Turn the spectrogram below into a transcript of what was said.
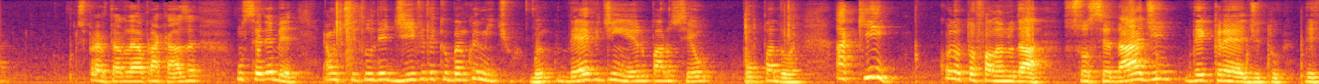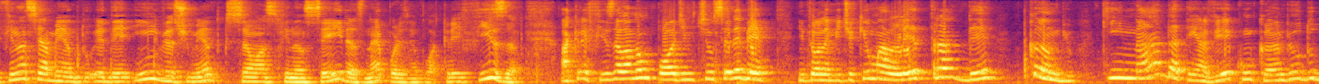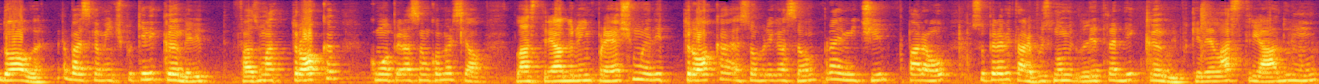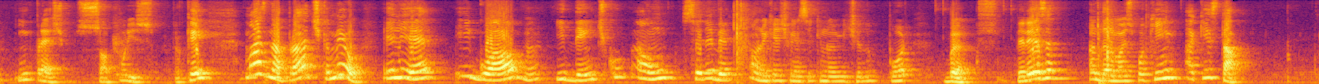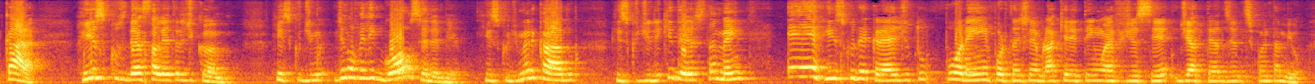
o superavitário leva para casa um CDB. É um título de dívida que o banco emite. O banco deve dinheiro para o seu poupador. Aqui quando eu estou falando da sociedade de crédito, de financiamento e de investimento, que são as financeiras, né? Por exemplo, a Crefisa, a Crefisa ela não pode emitir um CDB. Então ela emite aqui uma letra de câmbio, que nada tem a ver com o câmbio do dólar. É basicamente porque ele câmbio, ele faz uma troca com uma operação comercial. Lastreado no empréstimo, ele troca essa obrigação para emitir para o superavitário. Por isso o nome letra de câmbio, porque ele é lastreado num empréstimo. Só por isso, ok? Mas na prática, meu, ele é igual, né, idêntico a um CDB. A única diferença é que não é emitido por bancos. Beleza? Andando mais um pouquinho, aqui está. Cara, riscos dessa letra de câmbio. Risco de, de novo, ele é igual ao CDB. Risco de mercado, risco de liquidez também e risco de crédito, porém é importante lembrar que ele tem um FGC de até 250 mil.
